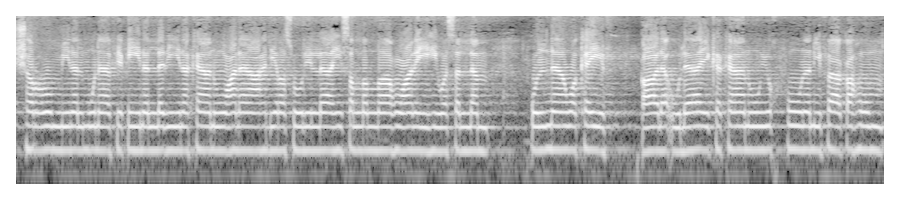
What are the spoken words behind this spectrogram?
شر من المنافقين الذين كانوا على عهد رسول الله صلى الله عليه وسلم. قلنا وكيف؟ قال أولئك كانوا يخفون نفاقهم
